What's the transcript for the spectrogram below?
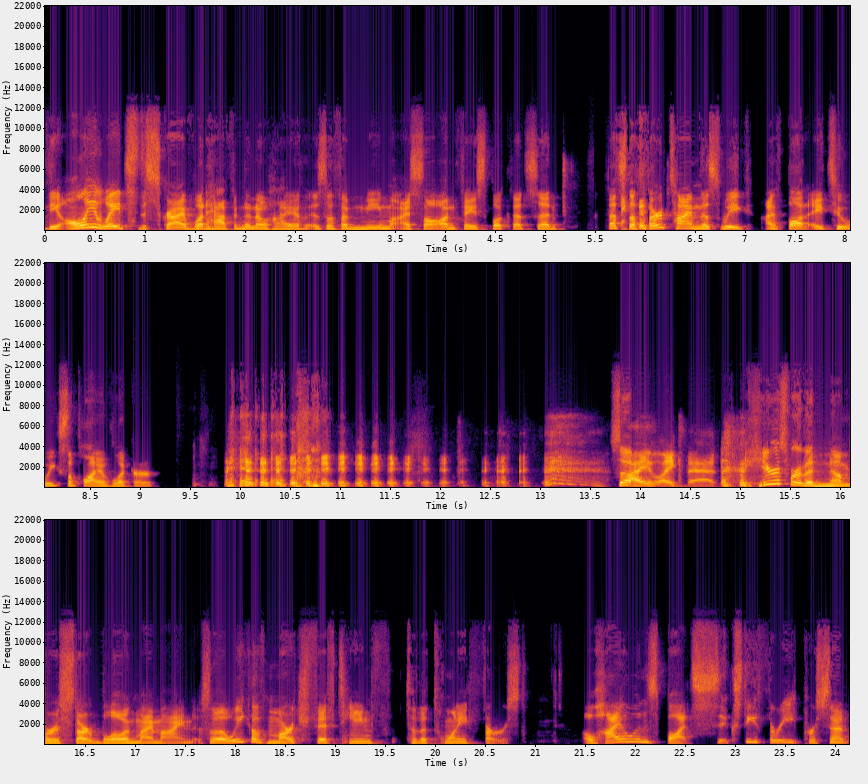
The only way to describe what happened in Ohio is with a meme I saw on Facebook that said, That's the third time this week I've bought a two week supply of liquor. So I like that. here's where the numbers start blowing my mind. So the week of March 15th to the 21st, Ohioans bought 63%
